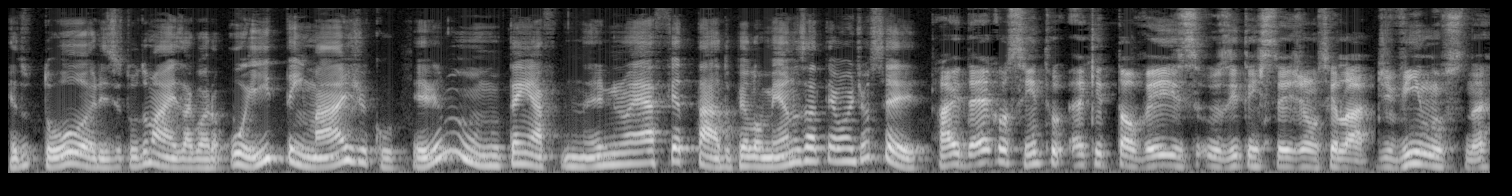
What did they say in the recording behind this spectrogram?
redutores e tudo mais. Agora, o item mágico, ele não, não tem. Ele não é afetado, pelo menos até onde eu sei. A ideia que eu sinto é que talvez os itens sejam, sei lá, divinos, né?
